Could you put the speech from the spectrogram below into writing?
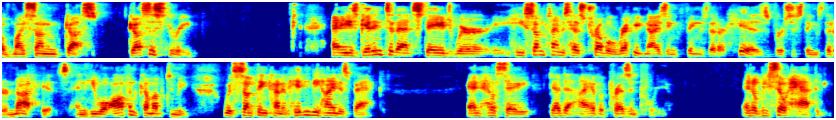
of my son Gus. Gus is three. And he's getting to that stage where he sometimes has trouble recognizing things that are his versus things that are not his. And he will often come up to me with something kind of hidden behind his back. And he'll say, Dada, I have a present for you. And he'll be so happy.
